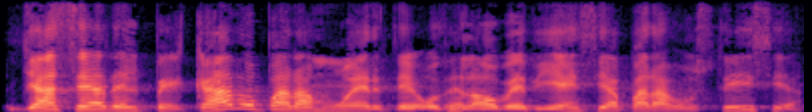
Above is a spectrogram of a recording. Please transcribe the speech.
Ya sea del pecado para muerte o de la obediencia para justicia.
